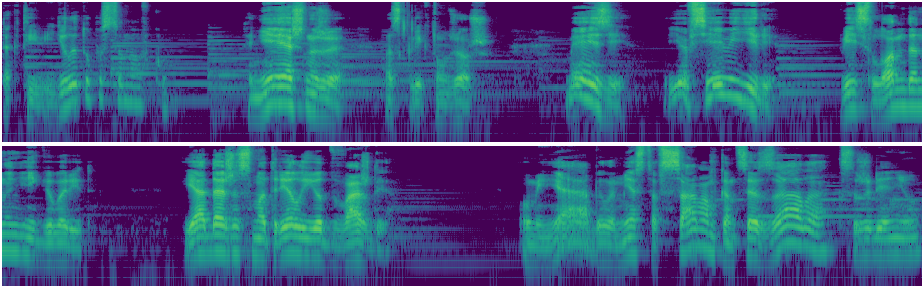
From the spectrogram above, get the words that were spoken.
«Так ты видел эту постановку?» «Конечно же!» – воскликнул Джордж. «Мэйзи, ее все видели. Весь Лондон о ней говорит. Я даже смотрел ее дважды. У меня было место в самом конце зала, к сожалению,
